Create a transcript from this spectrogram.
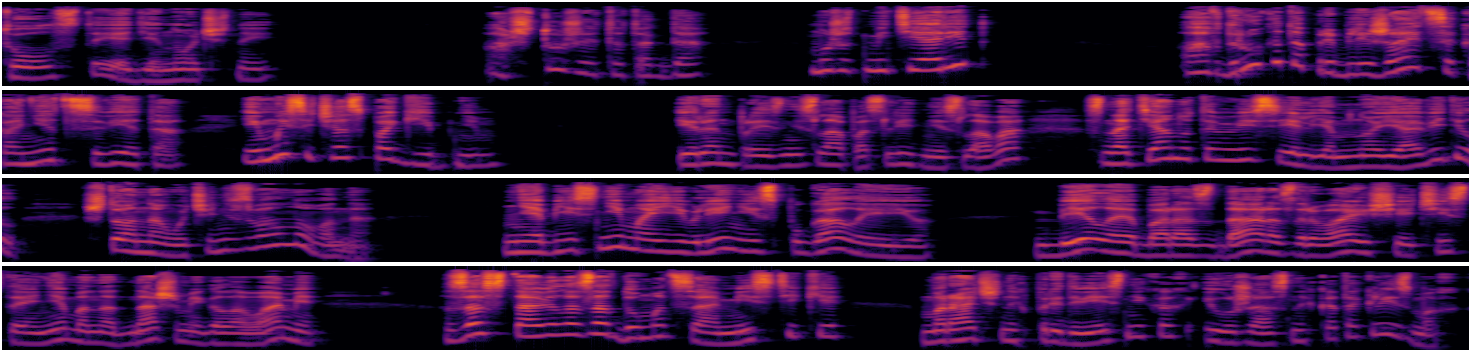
толстый, одиночный. А что же это тогда? Может, метеорит? А вдруг это приближается конец света, и мы сейчас погибнем? Ирен произнесла последние слова с натянутым весельем, но я видел, что она очень взволнована. Необъяснимое явление испугало ее. Белая борозда, разрывающая чистое небо над нашими головами, заставила задуматься о мистике мрачных предвестниках и ужасных катаклизмах.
